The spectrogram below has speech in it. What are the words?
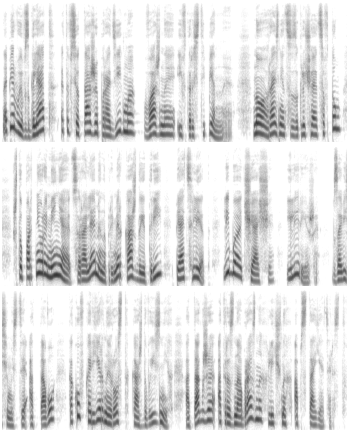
На первый взгляд, это все та же парадигма, важная и второстепенная. Но разница заключается в том, что партнеры меняются ролями, например, каждые 3-5 лет, либо чаще или реже, в зависимости от того, каков карьерный рост каждого из них, а также от разнообразных личных обстоятельств.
